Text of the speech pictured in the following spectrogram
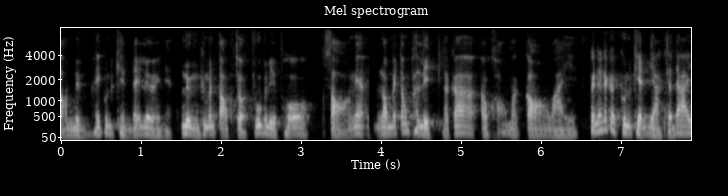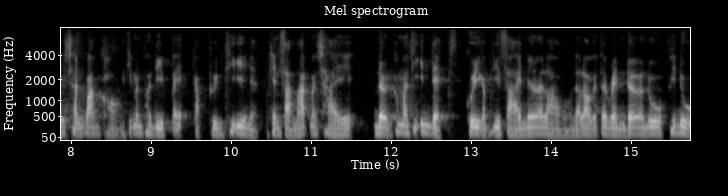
ต่อหนึ่งให้คุณเคนได้เลยเนี่ยหนึ่งคือมันตอบโจทย์ผู้บริโภคสองเนี่ยเราไม่ต้องผลิตแล้วก็เอาของมากองไว้ เพราะฉะนั้นถ้าเกิดคุณเคนอยากจะได้ชั้นวางของที่มันพอดีเป๊ะกับพื้นที่เนี่ยเคนสามารถมาใช้เดินเข้ามาที่ Index คุยกับดีไซเนอร์เรา แล้วเราก็จะ render รูปให้ดู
